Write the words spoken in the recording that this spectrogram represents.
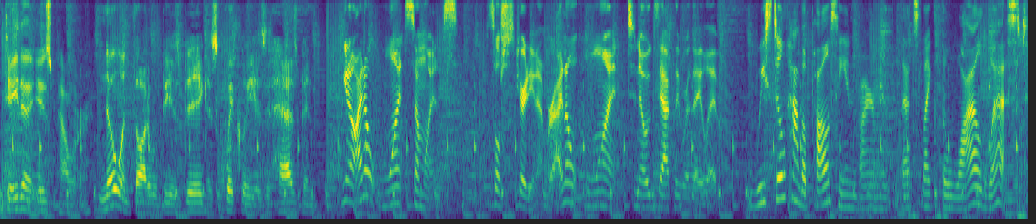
Data is power. No one thought it would be as big as quickly as it has been. You know, I don't want someone's social security number. I don't want to know exactly where they live. We still have a policy environment that's like the Wild West.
